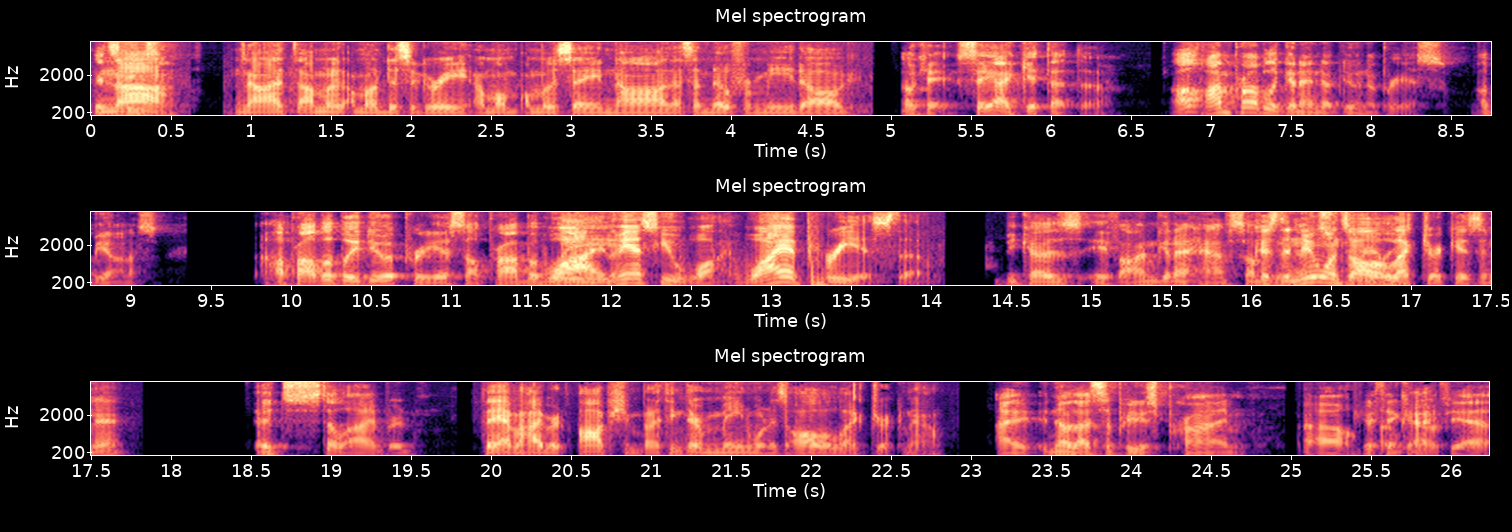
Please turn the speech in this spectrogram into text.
it's nah. decent. It's, I'm gonna, I'm gonna disagree. I'm, gonna- I'm gonna say nah. That's a no for me, dog. Okay, say I get that though. I'll, I'm probably going to end up doing a Prius. I'll be honest. I'll Oh. probably do a Prius. I'll probably Why? Let me ask you why. Why a Prius though? Because if I'm going to have something, Because the new one's all electric, isn't it? It's still a hybrid. They have a hybrid option, but I think their main one is all electric now. I no, that's the Prius Prime. Oh, you're thinking of yeah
